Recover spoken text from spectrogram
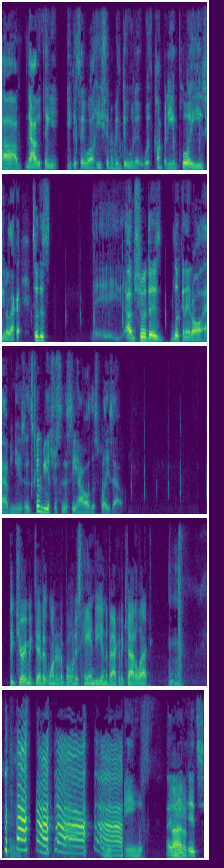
Um, now the thing you, you could say, well, he shouldn't have been doing it with company employees, you know that kind. So this, eh, I'm sure there's looking at all avenues. It's going to be interesting to see how all this plays out. I think Jerry McDevitt wanted a bonus handy in the back of the Cadillac. Mm. I mean, I I mean, don't- it's.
